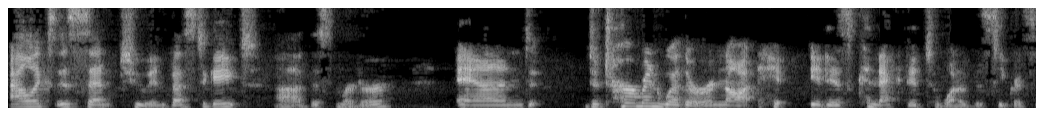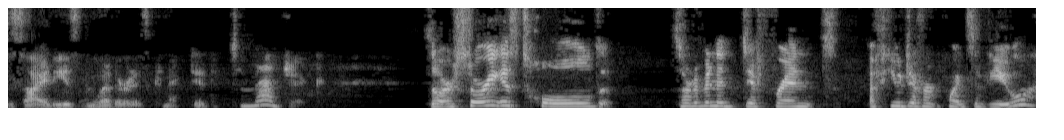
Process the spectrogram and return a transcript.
Alex is sent to investigate uh, this murder and determine whether or not it is connected to one of the secret societies and whether it is connected to magic. So our story is told sort of in a different, a few different points of view.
